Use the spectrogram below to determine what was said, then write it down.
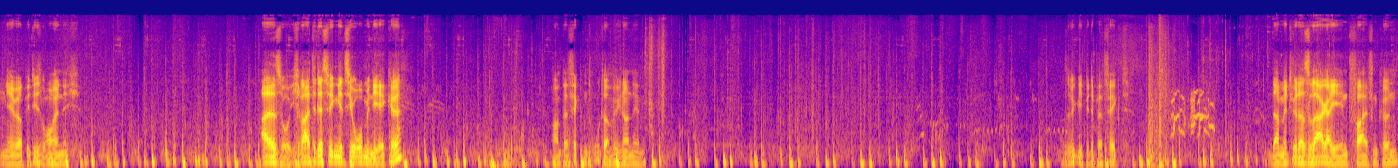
Nee, Wapitis brauche ich nicht. Also, ich reite deswegen jetzt hier oben in die Ecke dann würde ich noch nehmen. Also wirklich bitte perfekt. Damit wir das Lager hier pfeifen können.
